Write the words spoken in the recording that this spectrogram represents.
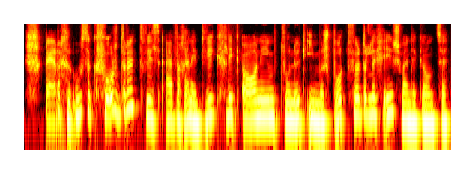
stärker herausgefordert, weil es einfach eine Entwicklung annimmt, die nicht immer sportförderlich ist, wenn der ganze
